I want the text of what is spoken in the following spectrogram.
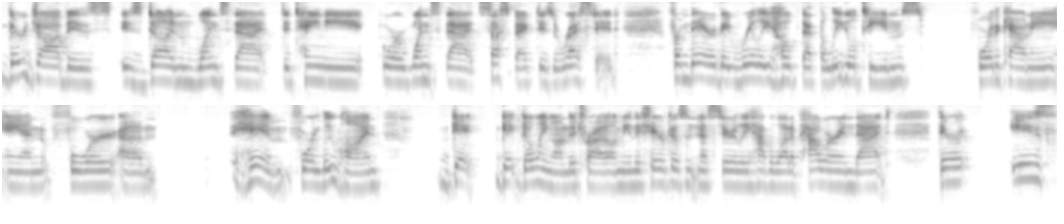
their job is is done once that detainee or once that suspect is arrested. From there, they really hope that the legal teams for the county and for um, him for Lujan get get going on the trial. I mean, the sheriff doesn't necessarily have a lot of power in that. There is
